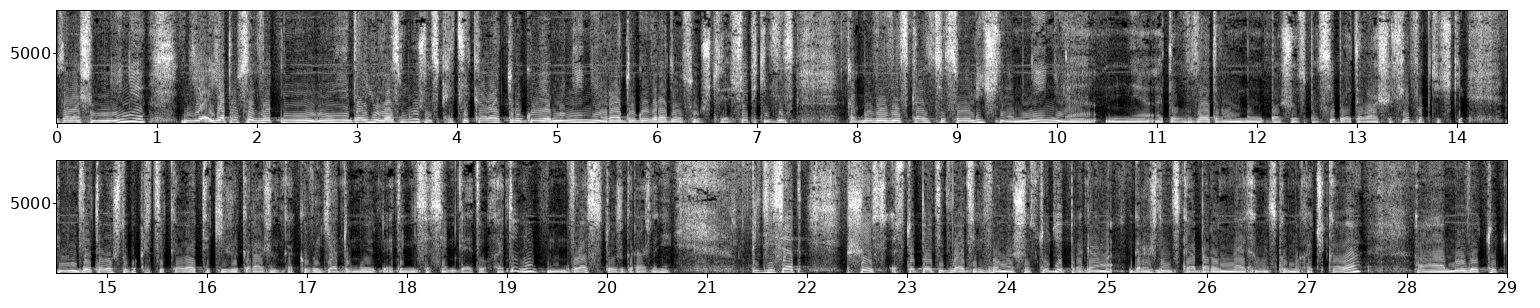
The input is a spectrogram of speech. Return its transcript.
за ваше мнение. Я, я просто вот не даю возможность критиковать другое мнение ради другого радиослушателя. Все-таки здесь как бы вы высказываете свое личное мнение. Это, за это вам большое спасибо. Это ваш эфир фактически. Но не для того, чтобы критиковать таких же граждан, как вы. Я думаю, это не совсем для этого. Хотя, ну, власти тоже граждане. 56 105 2 телефон нашей студии, программа «Гражданская оборона» на эхо Москвы Махачкала. А, Мы вот тут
